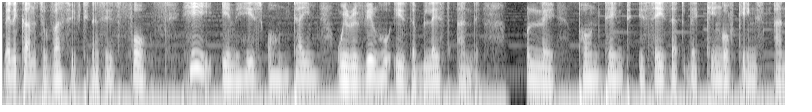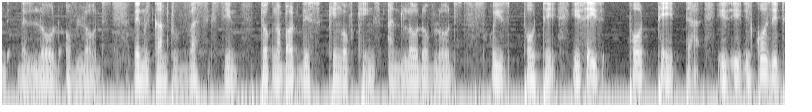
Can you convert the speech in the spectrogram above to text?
Then it comes to verse 15 and says, For he in his own time will reveal who is the blessed and only potent. He says that the King of Kings and the Lord of Lords. Then we come to verse 16, talking about this King of Kings and Lord of Lords, who is potent. He says potenta. He, he calls it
